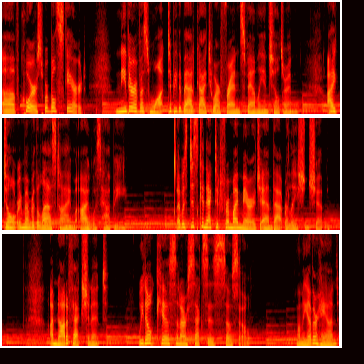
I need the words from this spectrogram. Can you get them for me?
of course, we're both scared. Neither of us want to be the bad guy to our friends, family, and children. I don't remember the last time I was happy. I was disconnected from my marriage and that relationship. I'm not affectionate. We don't kiss, and our sex is so so. On the other hand,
